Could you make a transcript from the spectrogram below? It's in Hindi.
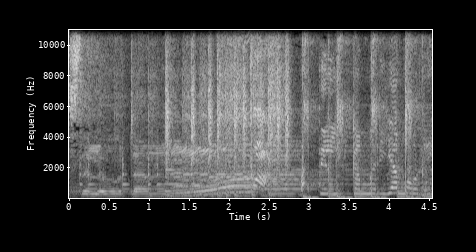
सलूटम कमरिया मोरे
